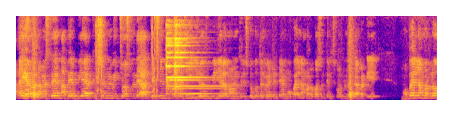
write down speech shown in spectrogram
హాయ్ హలో నమస్తే. నా పేరు బిఆర్ కృష్ణన్. మీకు చూస్తుంది ఆర్కేసీ న్యూమరాలజీ ఈ రోజు వీడియోలో మనం తెలుసుకోబోతున్నవి ఏంటంటే మొబైల్ నెంబర్ల కోసం తెలుసుకుంటున్నాం కాబట్టి మొబైల్ నెంబర్లో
